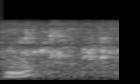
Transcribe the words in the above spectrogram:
Nope.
